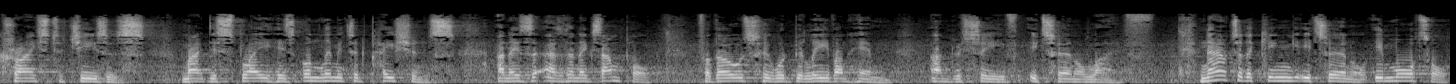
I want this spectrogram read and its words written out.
Christ Jesus might display his unlimited patience and as, as an example for those who would believe on him and receive eternal life. Now to the King eternal, immortal,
